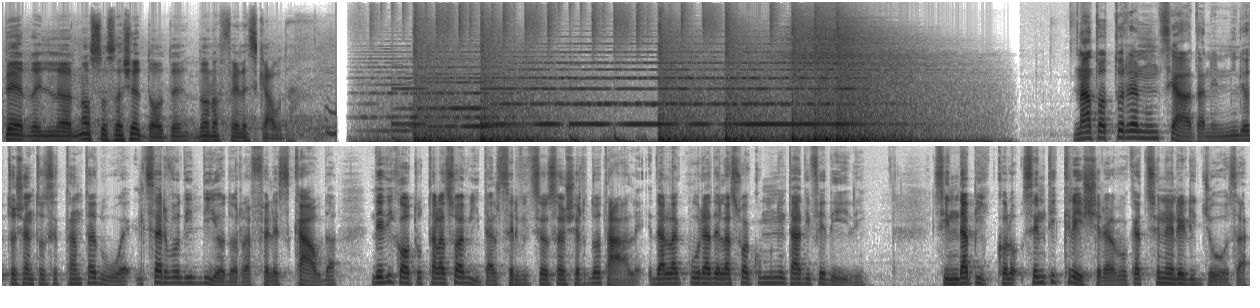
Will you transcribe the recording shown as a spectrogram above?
per il nostro sacerdote Don Raffaele Scauda. Nato a Torre Annunziata nel 1872, il servo di Dio Don Raffaele Scauda dedicò tutta la sua vita al servizio sacerdotale ed alla cura della sua comunità di fedeli. Sin da piccolo sentì crescere la vocazione religiosa,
